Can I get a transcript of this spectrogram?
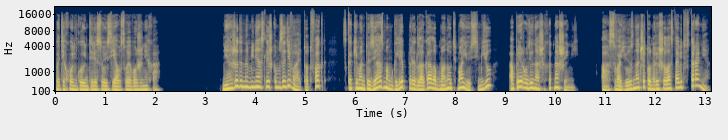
Потихоньку интересуюсь я у своего жениха. Неожиданно меня слишком задевает тот факт, с каким энтузиазмом Глеб предлагал обмануть мою семью о природе наших отношений, а свою, значит, он решил оставить в стороне.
